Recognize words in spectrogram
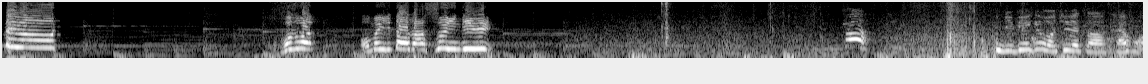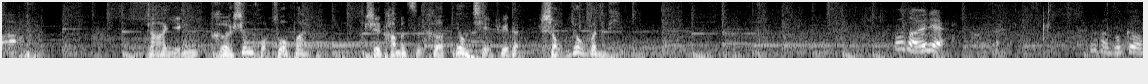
没有。同志们，我们已到达宿营地域。女兵跟我去找柴火。扎营和生火做饭，是他们此刻要解决的首要问题。多找一点，一会儿不够。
